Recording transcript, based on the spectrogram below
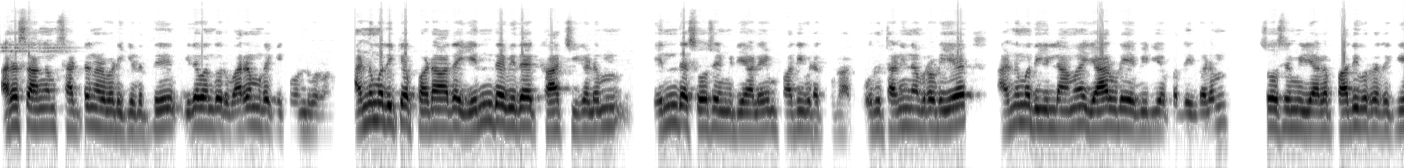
அரசாங்கம் சட்ட நடவடிக்கை எடுத்து இதை வந்து ஒரு வரமுறைக்கு கொண்டு வரணும். அனுமதிக்கப்படாத எந்தவித காட்சிகளும் எந்த சோசியல் மீடியாலையும் பதிவிடக்கூடாது. ஒரு தனிநபருடைய அனுமதி இல்லாம யாருடைய வீடியோ பதிவுகளும் சோசியல் மீடியால பதிவிடுறதுக்கு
